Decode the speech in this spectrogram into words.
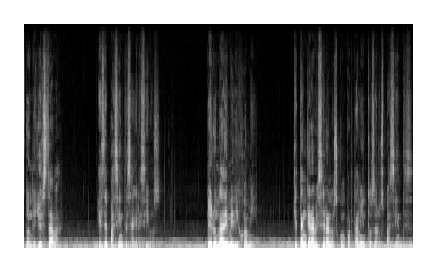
donde yo estaba, es de pacientes agresivos. Pero nadie me dijo a mí qué tan graves eran los comportamientos de los pacientes.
